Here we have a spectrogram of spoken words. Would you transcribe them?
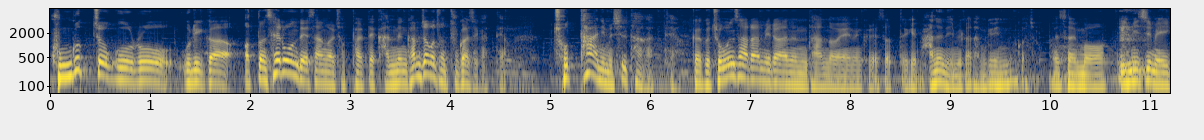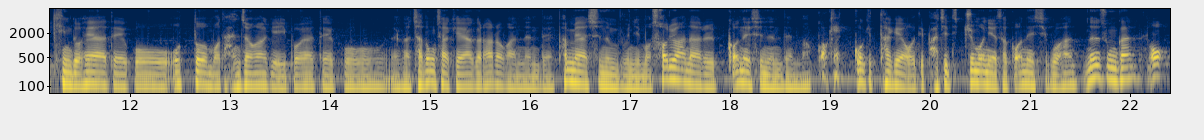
궁극적으로 우리가 어떤 새로운 대상을 접할 때 갖는 감정은 전 두 가지 같아요. 좋다 아니면 싫다 같아요. 그러니까 그 좋은 사람이라는 단어에는 그래서 되게 많은 의미가 담겨 있는 거죠. 그래서 뭐 이미지 메이킹도 해야 되고 옷도 뭐 단정하게 입어야 되고 내가 자동차 계약을 하러 갔는데 판매하시는 분이 뭐 서류 하나를 꺼내시는데 막 꼬깃꼬깃하게 어디 바지 뒷주머니에서 꺼내시고 하는 순간 어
